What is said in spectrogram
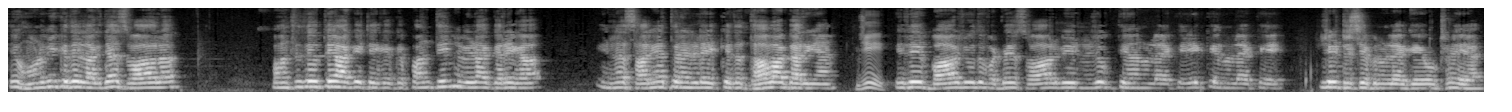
ਤੇ ਹੁਣ ਵੀ ਕਿਤੇ ਲੱਗਦਾ ਸਵਾਲ ਪੰਥ ਦੇ ਉੱਤੇ ਆ ਕੇ ਟਿਕੇ ਕਿ ਪੰਥ ਹੀ ਨਿਬੇੜਾ ਕਰੇਗਾ। ਇਹਨਾਂ ਸਾਰੀਆਂ ਤਰ੍ਹਾਂ ਜਿਹੜੇ ਇੱਕ ਦਾ ਦਾਵਾ ਕਰ ਰਹੀਆਂ। ਜੀ। ਇਹਦੇ ਬਾਵਜੂਦ ਵੱਡੇ ਸਵਾਲ ਵੀ ਨਿਯੁਕਤੀਆਂ ਨੂੰ ਲੈ ਕੇ ਏਕੇ ਨੂੰ ਲੈ ਕੇ ਲੀਡਰਸ਼ਿਪ ਨੂੰ ਲੈ ਕੇ ਉੱਠ ਰਹੇ ਆ।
